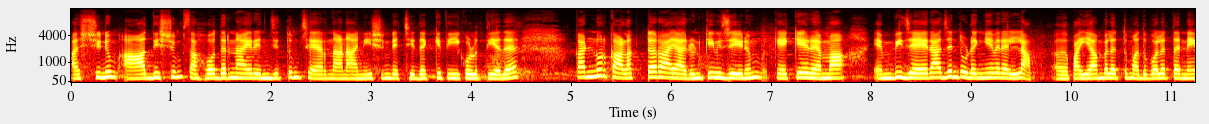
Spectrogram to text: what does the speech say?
അശ്വിനും ആദിഷും സഹോദരനായ രഞ്ജിത്തും ചേർന്നാണ് അനീഷിന്റെ ചിതയ്ക്ക് തീ കൊളുത്തിയത്. കണ്ണൂർ കളക്ടറായ അരുൺ കെ വിജയനും K K Rama M V Jayarajan തുടങ്ങിയവരെല്ലാം പയ്യാമ്പലത്തും അതുപോലെ തന്നെ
